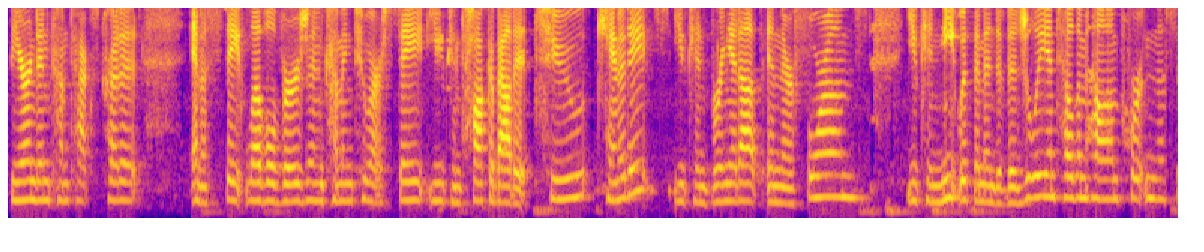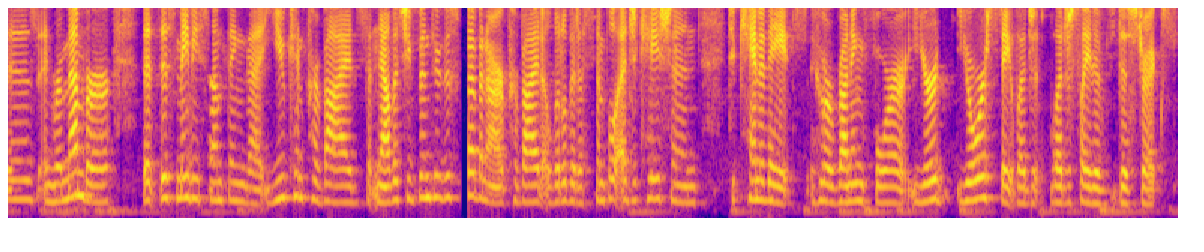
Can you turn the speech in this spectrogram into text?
the earned income tax credit and a state level version coming to our state, you can talk about it to candidates. You can bring it up in their forums. You can meet with them individually and tell them how important this is. And remember that this may be something that you can provide, so now that you've been through this webinar, provide a little bit of simple education to candidates who are running for your, your state leg legislative districts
